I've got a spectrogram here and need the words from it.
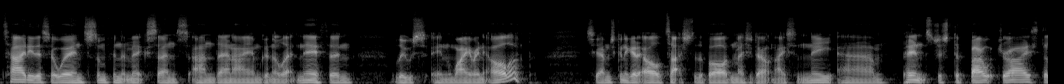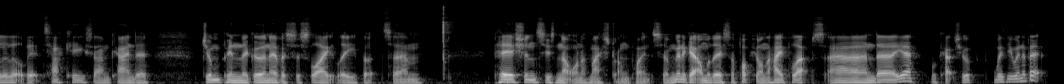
tidy this away into something that makes sense, and then I am going to let Nathan loose in wiring it all up. So I'm just going to get it all attached to the board and measured out nice and neat. Um, paint's just about dry, still a little bit tacky, so I'm kind of jumping the gun ever so slightly, but um, patience is not one of my strong points. So I'm going to get on with this. I'll pop you on the hyperlapse, and uh, yeah, we'll catch you up with you in a bit.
